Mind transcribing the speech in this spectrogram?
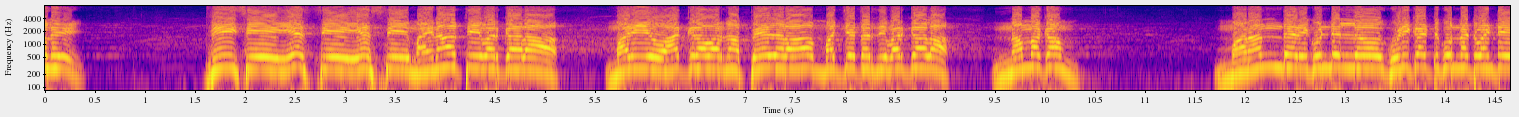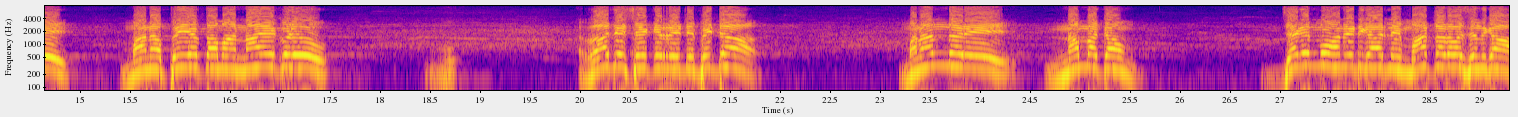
రాష్ట్రంలోని BC SC SC minority వర్గాల మరియు అగ్రవర్ణ పేదల మధ్యతరగతి వర్గాల నమ్మకం మనందరి గుండెల్లో గుడి కట్టుకున్నటువంటి మన ప్రియతమ నాయకుడు రాజశేఖర్ రెడ్డి బిడ్డ మనందరి నమ్మకం. జగన్మోహన్ రెడ్డి గారిని మాట్లాడవలసిందిగా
